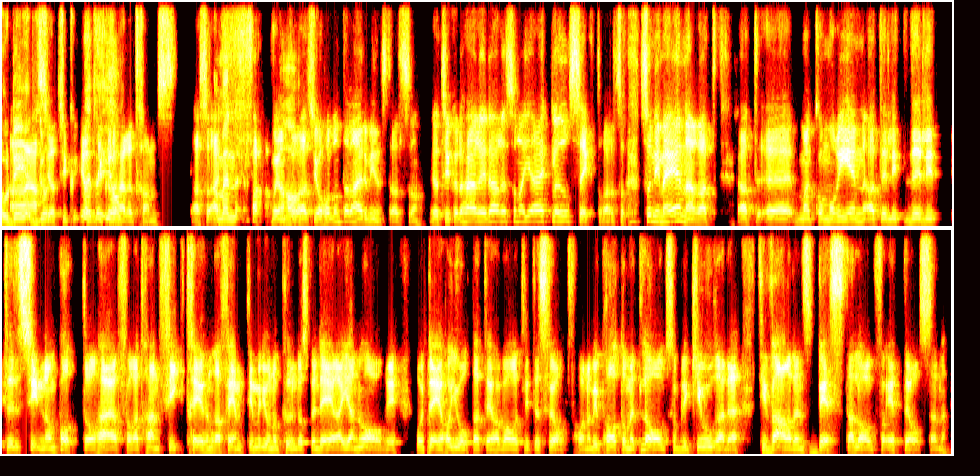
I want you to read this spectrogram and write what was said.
Och det, alltså, jag tycker, jag tycker jag, det här är trams. Alltså, ja, men, fuck vad jag, inte, alltså, jag håller inte med det minsta. Alltså. Jag tycker det här är, det här är såna jäkla ursäkter. Alltså. Så ni menar att, att eh, man kommer in, att det är, lite, det är lite synd om Potter här för att han fick 350 miljoner pund att spendera i januari och det har gjort att det har varit lite svårt för honom. Vi pratar om ett lag som blir korade till världens bästa lag för ett år sedan.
